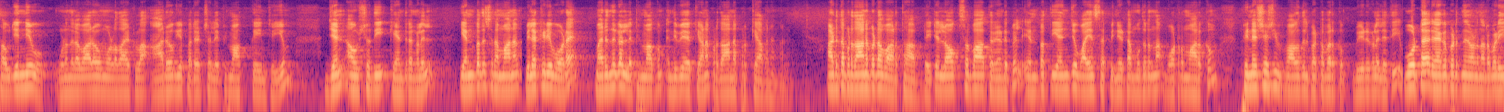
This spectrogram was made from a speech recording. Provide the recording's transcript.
സൗജന്യവും ഗുണനിലവാരവും ഉള്ളതായിട്ടുള്ള ആരോഗ്യ പരിരക്ഷ ലഭ്യമാക്കുകയും ചെയ്യും. ജൻ ഔഷധി കേന്ദ്രങ്ങളിൽ എൺപത് ശതമാനം വിലക്കിഴിവോടെ മരുന്നുകൾ ലഭ്യമാക്കും എന്നിവയൊക്കെയാണ് പ്രധാന പ്രഖ്യാപനങ്ങൾ. അടുത്ത പ്രധാനപ്പെട്ട വാർത്താ അപ്ഡേറ്റ്. ലോക്സഭാ തെരഞ്ഞെടുപ്പിൽ എൺപത്തിയഞ്ച് വയസ്സ് പിന്നിട്ട മുതിർന്ന വോട്ടർമാർക്കും ഭിന്നശേഷി വിഭാഗത്തിൽപ്പെട്ടവർക്കും വീടുകളിലെത്തി വോട്ട് രേഖപ്പെടുത്തുന്നതിനുള്ള നടപടി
